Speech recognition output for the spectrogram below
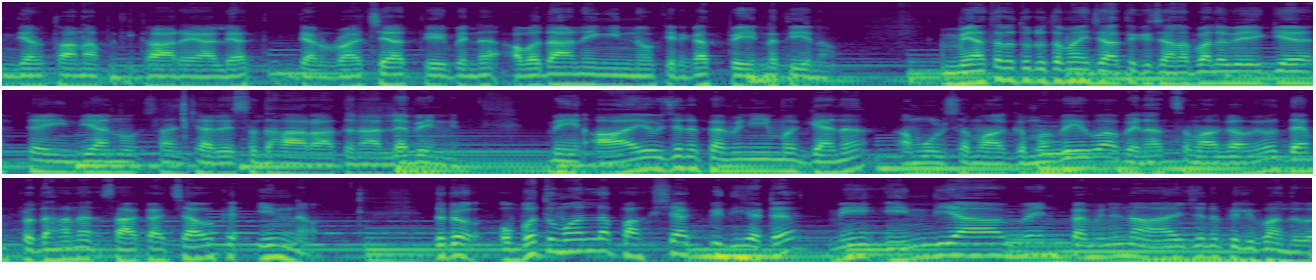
ඉන්දයානු තානාපති කාරයාලයත් ඉන්දයානු රජයත් ඒ වෙන අවධානයෙන් ඉන්න කෙනෙකත් පේන්න තියෙනවා. මේ අතරතුර තමයි ජාතික ජනබලවේගයට ඉන්දයානු සංචාරය සඳහාරාධනා ලැබෙන්නේ. මේ ආයෝජන පැමිණීම ගැන අමුල් සමාගම වේවා වෙනත් සමාගමයෝ දැම් ප්‍රධාන සාකච්ඡාවක ඉන්න. තට ඔබතුමල්ල පක්ෂයක් විදිහට මේ ඉන්දියාවෙන් පැමිණෙන ආයෝජන පිළිබඳව.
